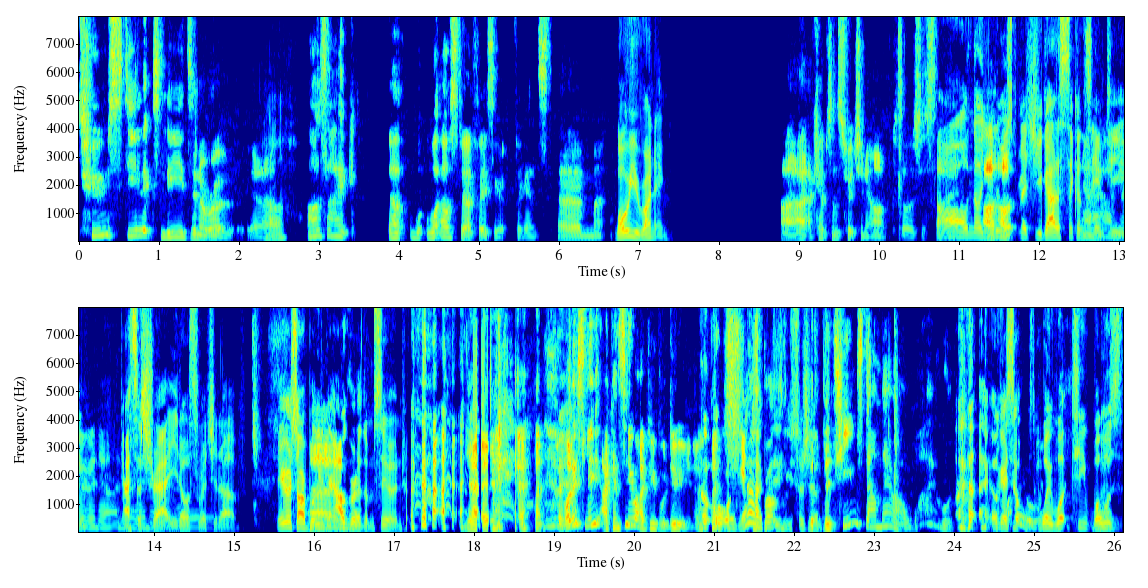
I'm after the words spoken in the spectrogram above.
two Steelix leads in a row, yeah. uh-huh. I was like, uh, what else did I face against? Um, What were you running? I, I kept on switching it up because I was just like, Oh no, you I- don't I- switch. You gotta stick on the same team. know, I know, I That's a strat. You don't switch it up. You're gonna start believing the Um, algorithm soon. Yeah, yeah. honestly, I can see why people do. You know, Oh, oh, oh, yeah, you the, the teams down there are wild. okay, so, so wait, what team? What was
